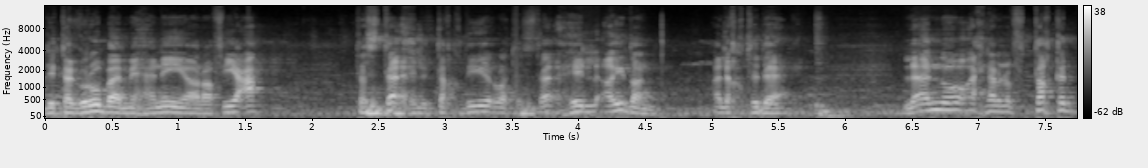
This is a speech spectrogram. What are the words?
لتجربة مهنية رفيعة تستأهل التقدير وتستأهل أيضا الاقتداء. لأنه إحنا بنفتقد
